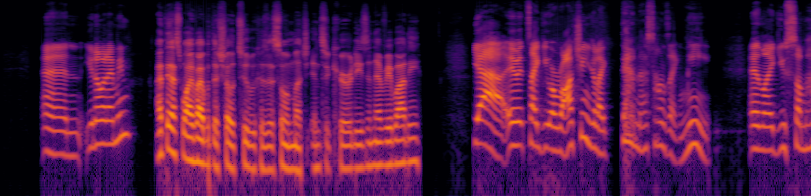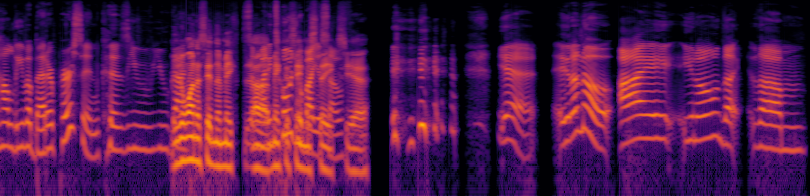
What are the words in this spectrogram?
And you know what I mean? I think that's why I vibe with the show too, because there's so much insecurities in everybody. Yeah, if it's like you are watching, you're like, damn, that sounds like me, and like you somehow leave a better person because you you got you don't want to see them make uh, somebody make the told you same about mistakes. yourself. Yeah, yeah i don't know i you know the the um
